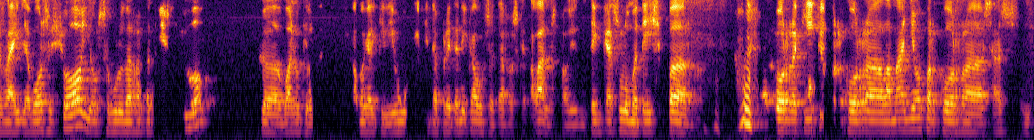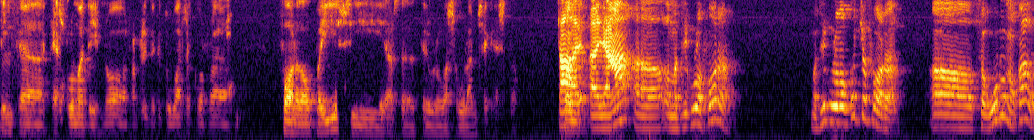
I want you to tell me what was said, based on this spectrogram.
res, llavors això i el seguro de repetició, que, bueno, que com aquell qui diu que t'apreten i caus a terres catalanes, però entenc que és el mateix per, per córrer aquí que per córrer a Alemanya o per córrer, saps? Entenc Sí, sí. que, que és el mateix, no? Representa que tu vas a córrer fora del país i has de treure l'assegurança aquesta. Ah, allà, uh, la matrícula fora. Matrícula del cotxe fora. Uh, seguro no cal.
